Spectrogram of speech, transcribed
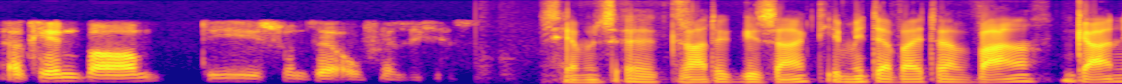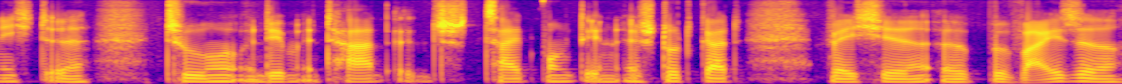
erkennbar, die schon sehr auffällig ist. Sie haben es äh, gerade gesagt, Ihr Mitarbeiter war gar nicht äh, zu dem Tatzeitpunkt in äh, Stuttgart. Welche äh, Beweise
